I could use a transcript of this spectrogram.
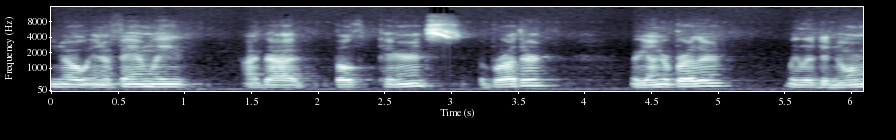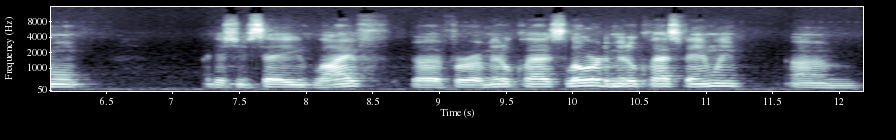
you know, in a family. I got both parents, a brother, a younger brother. We lived a normal, I guess you'd say, life uh, for a middle class, lower to middle class family. Um,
